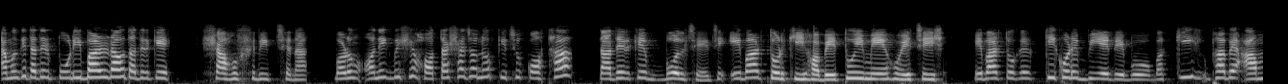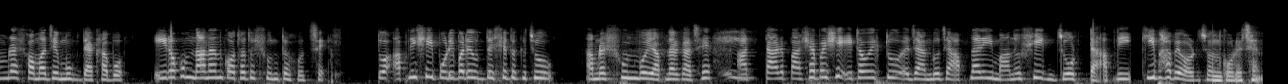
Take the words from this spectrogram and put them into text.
এমনকি তাদের পরিবাররাও তাদেরকে সাহস দিচ্ছে না। বরং অনেক বেশি হতাশাজনক কিছু কথা তাদেরকে বলছে যে এবার তোর কি হবে? তুই মেয়ে হয়েছিস। এবার তোকে কি করে বিয়ে দেব? বা কীভাবে আমরা সমাজে মুখ দেখাবো? এইরকম নানান কথা তো শুনতে হচ্ছে। তো আপনি সেই পরিবারের উদ্দেশ্যে তো কিছু আমরা শুনবোই আপনার কাছে। আর তার পাশাপাশি এটাও একটু জানব যে আপনার এই মানসিক জোরটা আপনি কীভাবে অর্জন করেছেন?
